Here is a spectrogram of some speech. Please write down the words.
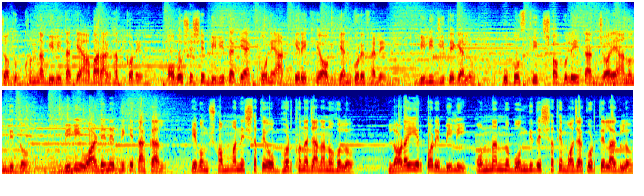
যতক্ষণ না বিলি তাকে আবার আঘাত করে। অবশেষে বিলি তাকে এক কোণে আটকে রেখে অজ্ঞান করে ফেলে। বিলি জিতে গেল। উপস্থিত সকলেই তার জয়ে আনন্দিত। বিলি ওয়ার্ডেনের দিকে তাকাল এবং সম্মানের সাথে অভ্যর্থনা জানানো হলো। লড়াইয়ের পরে বিলি অন্যান্য বন্দীদের সাথে মজা করতে লাগল।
